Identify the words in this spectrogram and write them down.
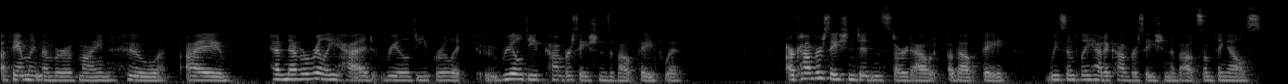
a family member of mine who I have never really had real deep real deep conversations about faith with. Our conversation didn't start out about faith. We simply had a conversation about something else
